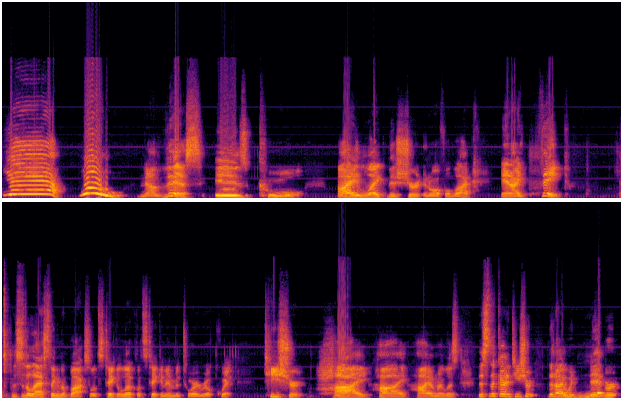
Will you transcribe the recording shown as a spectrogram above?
Yeah, woo! Now this is cool. I like this shirt an awful lot, and I think this is the last thing in the box. So let's take a look. Let's take an inventory real quick. T-shirt, high, high, high on my list. This is the kind of t-shirt that I would never,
